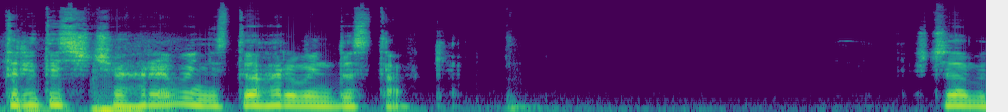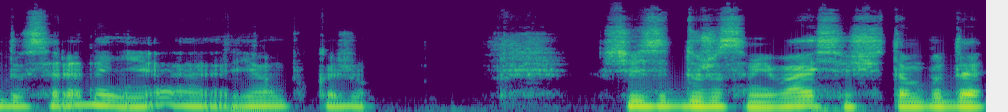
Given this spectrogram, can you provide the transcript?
3000 гривень і 100 гривень доставки. Що там буде всередині, е, я вам покажу. Щось я дуже сумніваюся, що там буде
